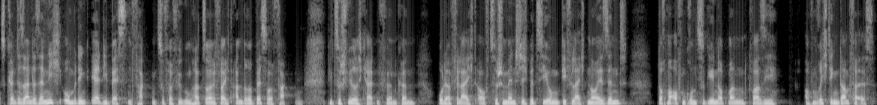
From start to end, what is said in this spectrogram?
es könnte sein, dass er nicht unbedingt er die besten Fakten zur Verfügung hat, sondern vielleicht andere bessere Fakten, die zu Schwierigkeiten führen können. Oder vielleicht auf zwischenmenschliche Beziehungen, die vielleicht neu sind, doch mal auf den Grund zu gehen, ob man quasi auf dem richtigen Dampfer ist.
